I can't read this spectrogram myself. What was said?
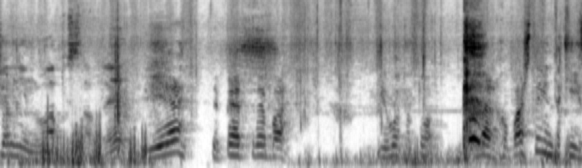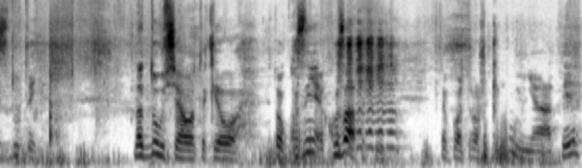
Чому мені нова поставили? е? Є. Тепер треба його тут зверху. Бачите, він такий здутий. Надувся отакий о. То кузня, куза такий. Тако трошки пом'яти.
